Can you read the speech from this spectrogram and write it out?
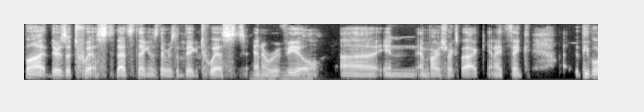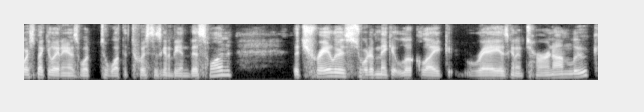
but there's a twist. That's the thing is there was a big twist and a reveal uh, in Empire Strikes Back, and I think people are speculating as what to what the twist is going to be in this one. The trailers sort of make it look like Rey is going to turn on Luke,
